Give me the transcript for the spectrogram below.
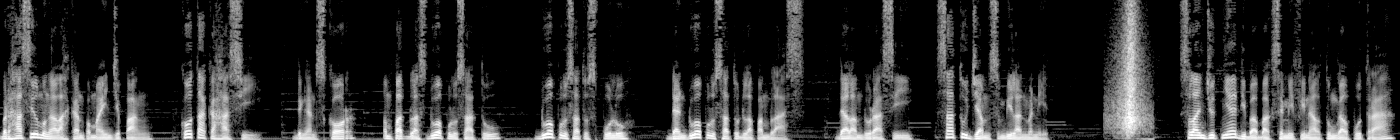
berhasil mengalahkan pemain Jepang, Kota Kahashi, dengan skor 14-21, 21-10, dan 21-18, dalam durasi 1 jam 9 menit. Selanjutnya di babak semifinal tunggal putra,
